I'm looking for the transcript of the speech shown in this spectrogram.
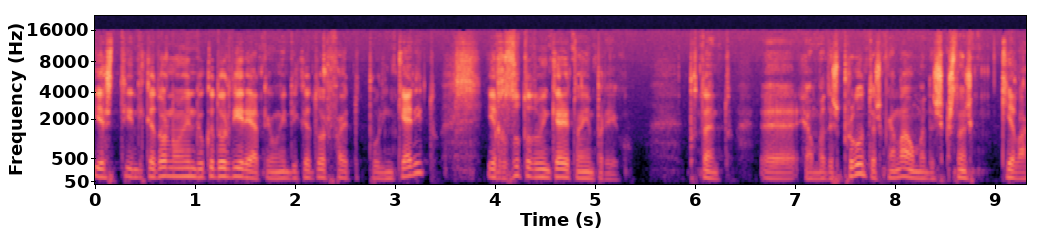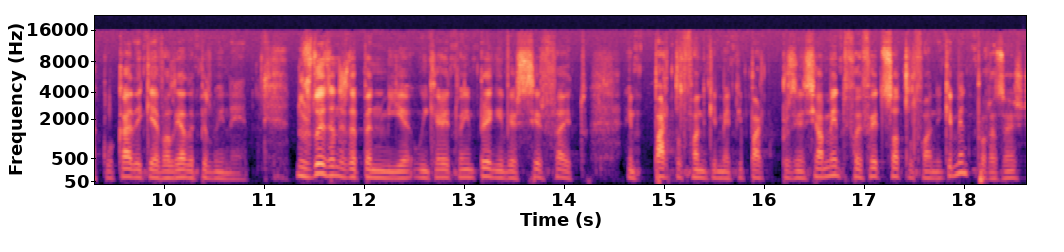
este indicador não é um indicador direto, é um indicador feito por inquérito e resulta do inquérito ao emprego. Portanto, é uma das perguntas que é lá, uma das questões que é lá colocada e que é avaliada pelo INE. Nos dois anos da pandemia, o inquérito ao emprego, em vez de ser feito em parte telefonicamente e parte presencialmente, foi feito só telefonicamente, por razões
